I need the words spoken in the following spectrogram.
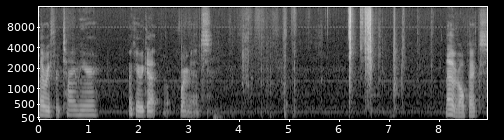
We for time here? Okay, we got four minutes. Another Vulpix.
